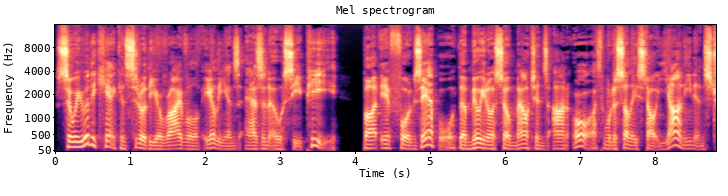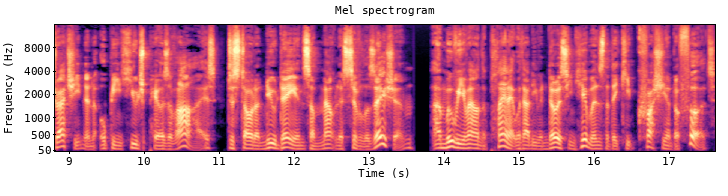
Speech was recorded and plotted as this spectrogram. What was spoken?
so we really can't consider the arrival of aliens as an OCP. But if, for example, the million or so mountains on Earth were to suddenly start yawning and stretching and opening huge pairs of eyes to start a new day in some mountainous civilization, uh, moving around the planet without even noticing humans that they keep crushing underfoot,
